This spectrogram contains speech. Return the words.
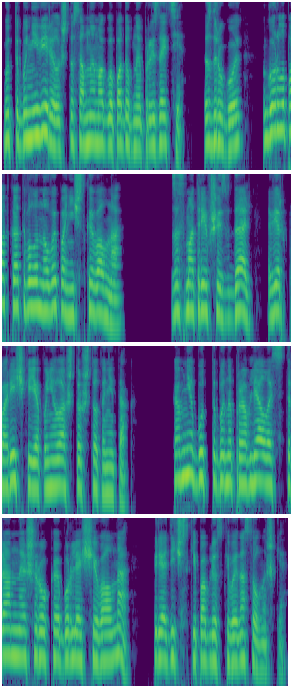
будто бы не верила, что со мной могло подобное произойти. С другой, горло подкатывала новая паническая волна. Засмотревшись вдаль, вверх по речке, я поняла, что что-то не так. Ко мне будто бы направлялась странная широкая бурлящая волна, периодически поблескивая на солнышке.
